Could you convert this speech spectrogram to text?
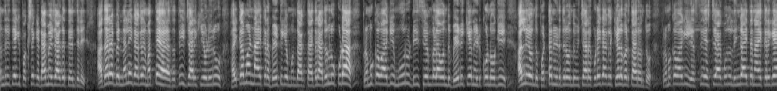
ಒಂದು ರೀತಿಯಾಗಿ ಪಕ್ಷಕ್ಕೆ ಡ್ಯಾಮೇಜ್ ಆಗುತ್ತೆ ಅಂತೇಳಿ. ಅದರ ಬೆನ್ನಲ್ಲೇ ಈಗಾಗಲೇ ಮತ್ತೆ ಸತೀಶ್ ಜಾರಕಿಹೊಳಿರು ಹೈಕಮಾಂಡ್ ನಾಯಕರ ಭೇಟಿಗೆ ಮುಂದಾಗ್ತಾ ಇದ್ದಾರೆ. ಅದರಲ್ಲೂ ಕೂಡ ಪ್ರಮುಖವಾಗಿ ಮೂರು ಡಿ ಸಿ ಎಂಗಳ ಒಂದು ಬೇಡಿಕೆಯನ್ನು ಹಿಡ್ಕೊಂಡು ಹೋಗಿ ಅಲ್ಲಿ ಒಂದು ಪಟ್ಟಣ ಹಿಡಿದಿರೋ ಒಂದು ವಿಚಾರ ಕೂಡ ಈಗಾಗಲೇ ಕೇಳಿ ಬರ್ತಾ ಇರುವಂತು. ಪ್ರಮುಖವಾಗಿ ಎಸ್ ಸಿ, ಎಸ್ ಟಿ ಆಗ್ಬೋದು ಲಿಂಗಾಯತ ನಾಯಕರಿಗೆ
